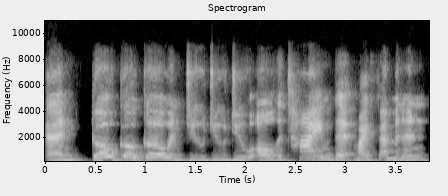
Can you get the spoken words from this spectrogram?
and go, go, go and do, do, do all the time that my feminine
